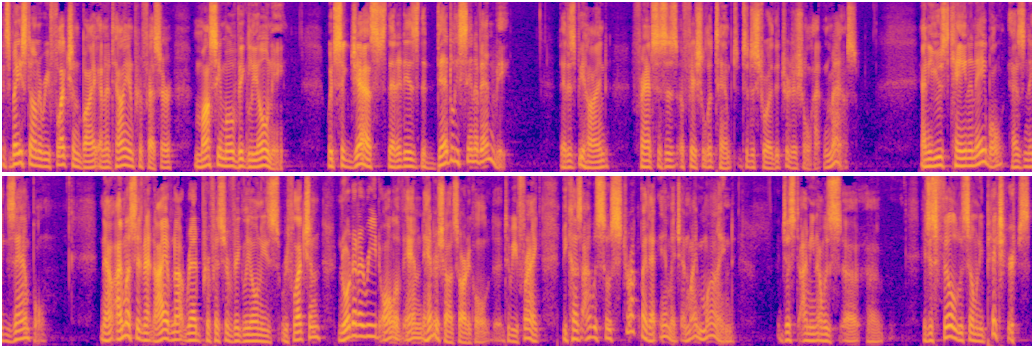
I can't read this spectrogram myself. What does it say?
It's based on a reflection by an Italian professor, Massimo Viglione, which suggests that it is the deadly sin of envy that is behind Francis's official attempt to destroy the traditional Latin Mass. And he used Cain and Abel as an example. Now, I must admit, I have not read Professor Viglione's reflection, nor did I read all of Anne Hendershot's article, to be frank, because I was so struck by that image, and my mind just, I mean, I was, uh, uh, it just filled with so many pictures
